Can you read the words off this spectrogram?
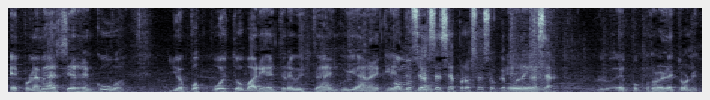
El problema es el cierre en Cuba. Yo he pospuesto varias entrevistas en Guyana. de ¿Cómo se hace ese proceso? ¿Qué pueden Eh, hacer? eh, por correo electrónico.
